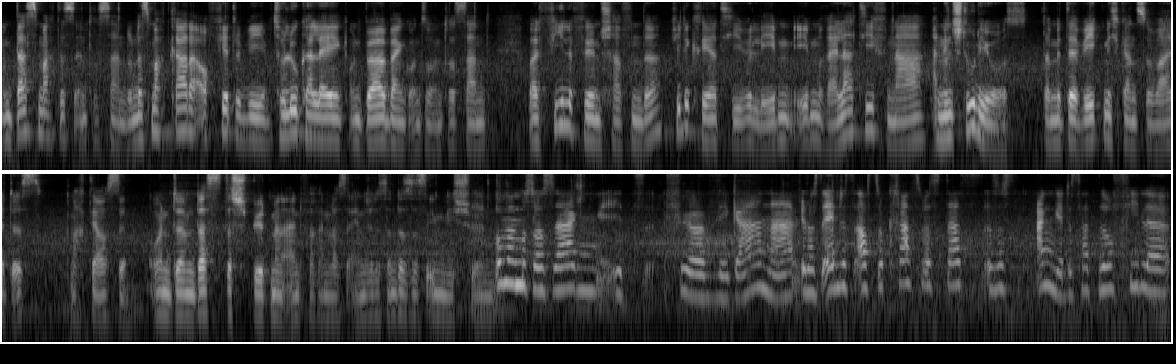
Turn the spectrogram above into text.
Und das macht es interessant. Und das macht gerade auch Viertel wie Toluca Lake und Burbank und so interessant. Weil viele Filmschaffende, viele Kreative leben eben relativ nah an den Studios. Damit der Weg nicht ganz so weit ist, macht ja auch Sinn. Und ähm, das, das spürt man einfach in Los Angeles und das ist irgendwie schön. Und man muss auch sagen, jetzt für Veganer, Los Angeles ist auch so krass, was das also es angeht. Es hat so viele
